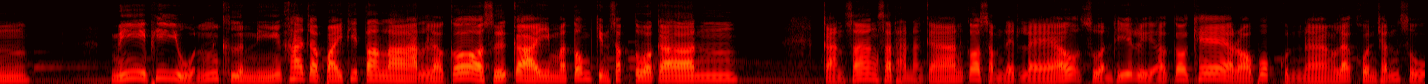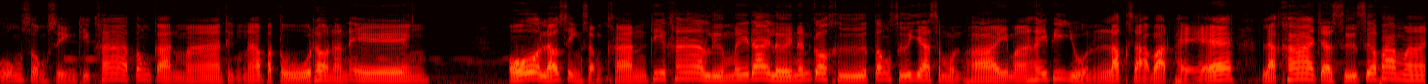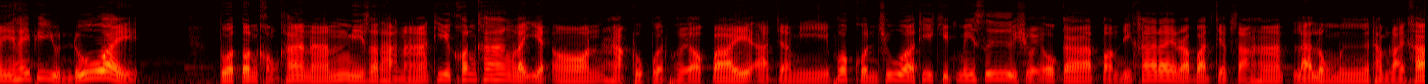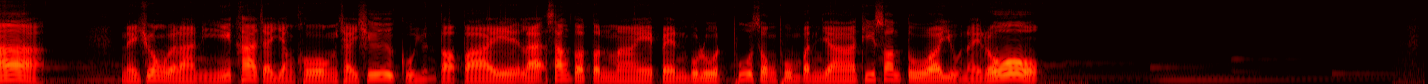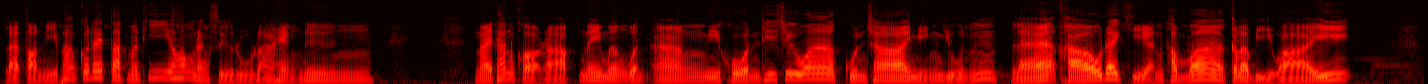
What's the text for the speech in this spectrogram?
นี่พี่หยุนคืนนี้ข้าจะไปที่ตลาดแล้วก็ซื้อไก่มาต้มกินสักตัวกัน การสร้างสถานการณ์ก็สำเร็จแล้ว ส่วนที่เหลือก็แค่รอพวกขุนนางและคนชั้นสูงส่งสิ่งที่ข้าต้องการมาถึงหน้าประตูเท่านั้นเองโอ้แล้วสิ่งสำคัญที่ข้าลืมไม่ได้เลยนั่นก็คือต้องซื้อยาสมุนไพรมาให้พี่หยุนรักษาบาดแผล และข้าจะซื้อเสื้อผ้าใหม่ให้พี่หยุนด้วย ตัวตนของข้านั้นมีสถานะที่ค่อนข้างละเอียดอ่อน หากถูกเปิดเผยออกไป อาจจะมีพวกคนชั่วที่คิดไม่ซื่อฉวยโอกาสตอนที่ข้าได้รับบาดเจ็บสาหัส และลงมือทำลายข้าในช่วงเวลานี้ข้าจะยังคงใช้ชื่อกูหยุนต่อไป และสร้างตัวตนใหม่เป็นบุรุษผู้ทรงภูมิปัญญาที่ซ่อนตัวอยู่ในโลก และตอนนี้ภาพก็ได้ตัดมาที่ห้องหนังสือหรูหราแห่งหนึ่ง นายท่านขอรับในเมืองหวนอังมีคนที่ชื่อว่าคุณชายหมิงหยุน และเขาได้เขียนคำว่ากระบี่ไว้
